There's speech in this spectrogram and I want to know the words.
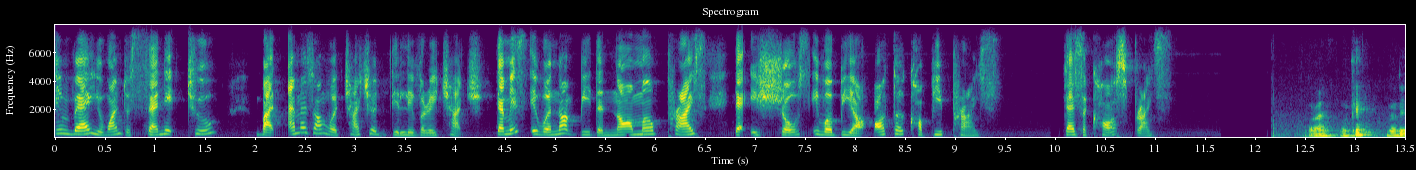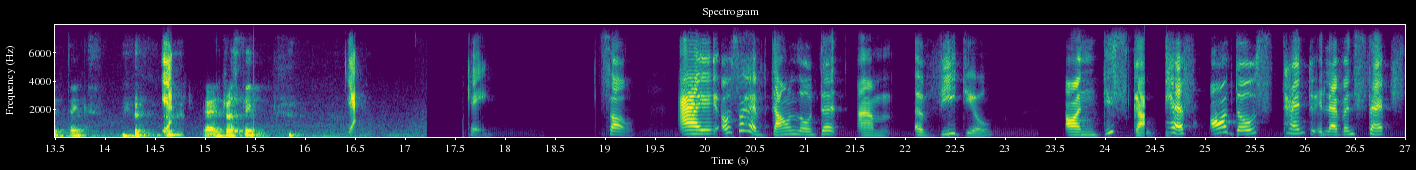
in where you want to send it to but Amazon will charge you delivery charge. That means it will not be the normal price that it shows. It will be your auto copy price. That's a cost price. All right. Okay. Got it. Thanks. Yeah. yeah. Interesting. Yeah. Okay. So I also have downloaded um a video on this guy. We have all those 10 to 11 steps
